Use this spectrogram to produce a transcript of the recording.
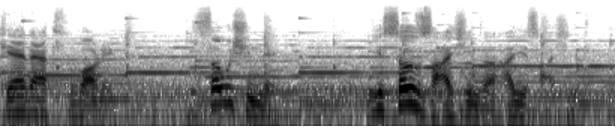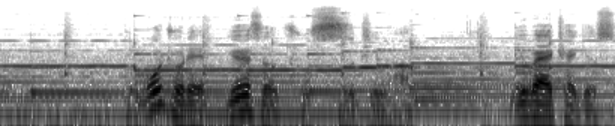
简单粗暴的手型的，你手是啥形状它就啥形状。我觉得有的时候做食品哈，你完全就是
